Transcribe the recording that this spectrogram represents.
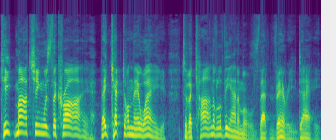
Keep marching was the cry. They kept on their way to the carnival of the animals that very day.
